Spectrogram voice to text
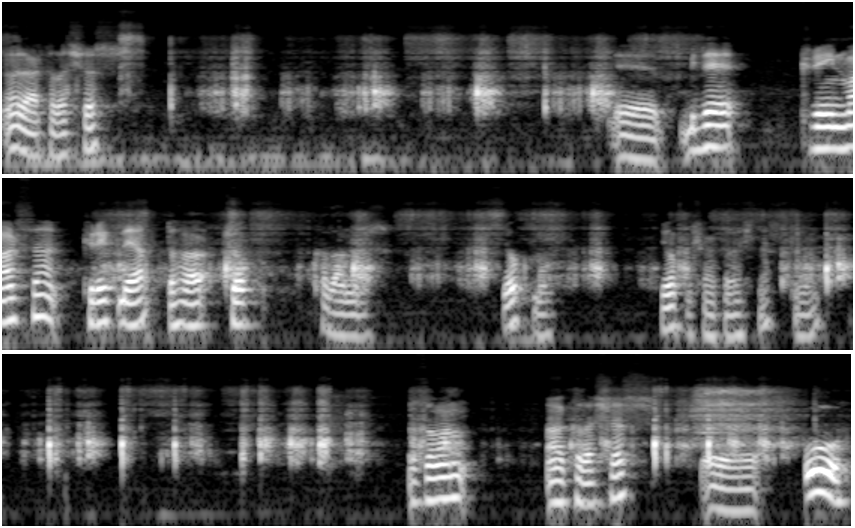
Öyle arkadaşlar. Ee, bir de küreğin varsa kürekle yap daha çok kazanır. Yok mu? Yokmuş arkadaşlar. Tamam. O zaman arkadaşlar ee, u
